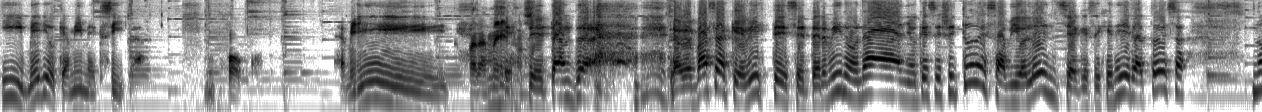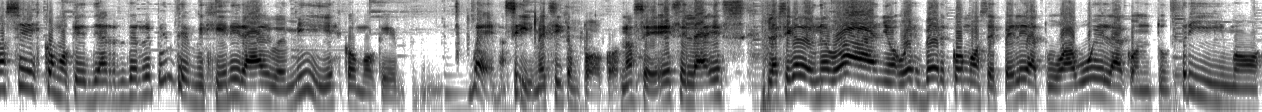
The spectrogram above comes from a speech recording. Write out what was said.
y medio que a mí me excita, un poco. A mí. Para menos. Este, tanta, lo que pasa es que, viste, se termina un año, qué sé yo, y toda esa violencia que se genera, toda esa no sé, es como que de, de, repente me genera algo en mí y es como que, bueno, sí, me excita un poco. No sé, es la, es la llegada de un nuevo año o es ver cómo se pelea tu abuela con tu primo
